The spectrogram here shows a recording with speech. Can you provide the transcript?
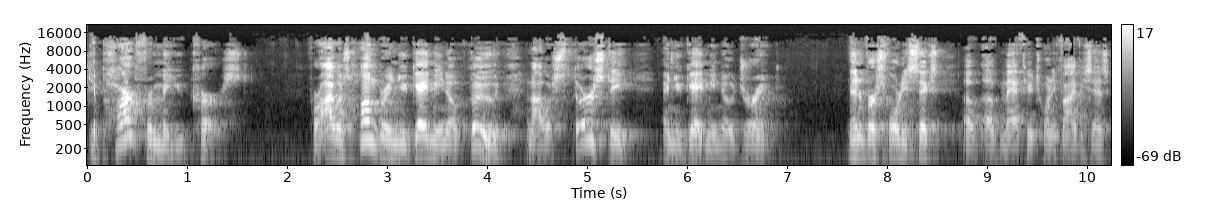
Depart from me, you cursed. For I was hungry and you gave me no food, and I was thirsty and you gave me no drink. Then in verse 46 of, of Matthew 25, he says,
